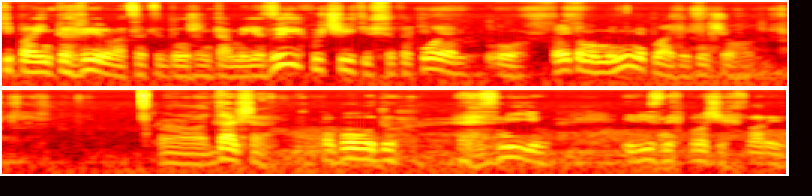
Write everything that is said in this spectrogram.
типа інтегруватися ти должен там і язик учити, і все таке. Поэтому мені не платять нічого. Дальше, по поводу е, зміїв і різних прочих тварин.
